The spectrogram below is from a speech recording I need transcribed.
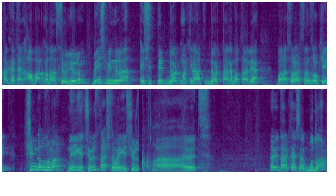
Hakikaten abartmadan söylüyorum. 5000 lira eşittir 4 makine artı 4 tane batarya. Bana sorarsanız okey. Şimdi o zaman neye geçiyoruz? Taşlamaya geçiyoruz. Aa, evet. Evet arkadaşlar bu da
